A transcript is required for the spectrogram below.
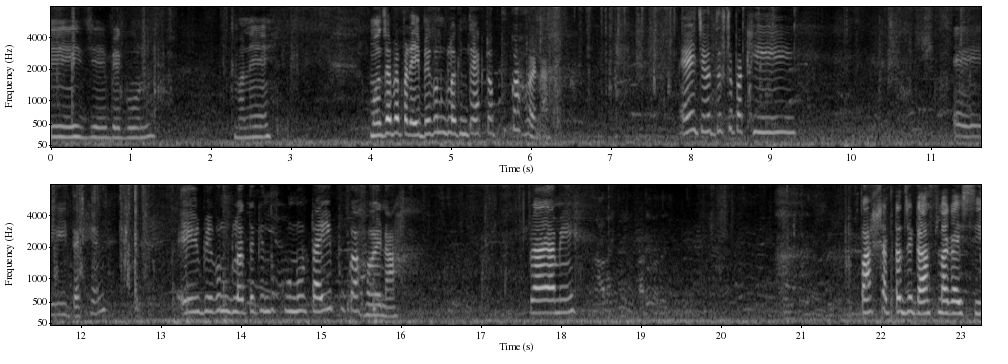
এই যে বেগুন। মানে মজার ব্যাপার, এই বেগুনগুলো কিন্তু একটা পোকা হয় না। এই যে দুষ্ট পাখি। এই দেখেন এই বেগুনগুলোতে কিন্তু কোনোটাই পোকা হয় না। প্রায় আমি পাঁচ সাতটা যে গাছ লাগাইছি,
